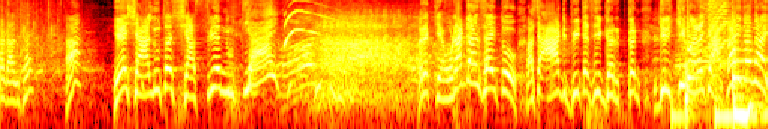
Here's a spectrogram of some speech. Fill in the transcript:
शालूचा डान्स आहे? हा? हे शालूचं शास्त्रीय नृत्य आहे? अरे केवढा डान्स आहे तो? असा आठ बीट अशी गरकन गिरकी मारायची असा आहे का नाही?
